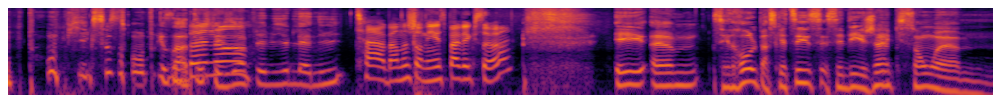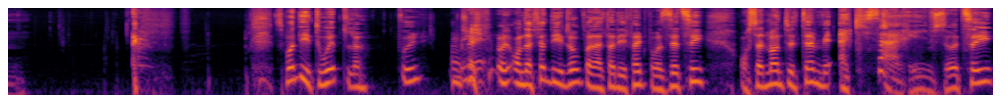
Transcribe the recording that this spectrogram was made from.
de pompiers qui se sont présentés Ben chez eux en plein milieu de la nuit. Tabarnouche, j'en ai pas avec ça. Et euh, c'est drôle parce que tu sais, c'est- des gens qui sont. euh, c'est pas des tweets, là. tu sais. On a fait des jokes pendant le temps des fêtes, on se disait, tu sais, on se demande tout le temps, mais à qui ça arrive, ça, tu sais?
